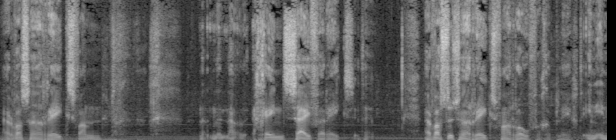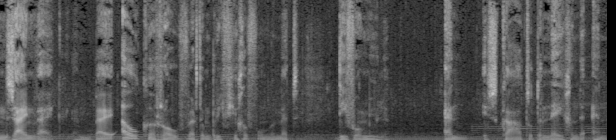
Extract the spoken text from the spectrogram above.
Er was een reeks van... nou, geen cijferreeks. Er was dus een reeks van roven gepleegd in, in zijn wijk. En bij elke roof werd een briefje gevonden met die formule. N is k tot de negende n.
